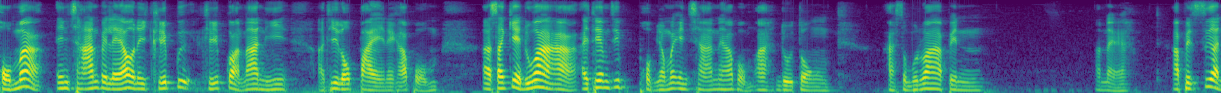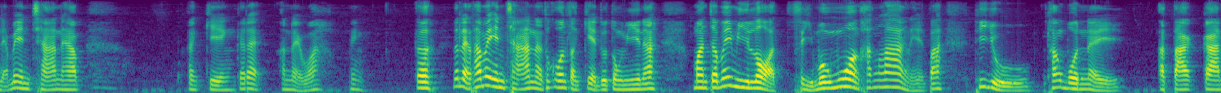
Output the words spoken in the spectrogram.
ผมอะ enchant ไปแล้วในคลิปคลิปก่อนหน้านี้ที่ลบไปนะครับผม สังเกตดูว่าอะไอเทมที่ผมยังไม่ enchant นะครับผมอะดูตรงอะสมมุติว่าเป็นอันไหนอะเป็นเสื้อเนี่ยไม่ enchant นะครับกางเกงก็ได้อันไหนวะแม่งเออนั่นแหละถ้าไม่ enchant อะทุกคนสังเกตดูตรงนี้นะ มันจะไม่มีหลอดสีม่วงๆข้างล่างเนี่ยเห็นปะที่อยู่ข้างบนในอัตราการ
